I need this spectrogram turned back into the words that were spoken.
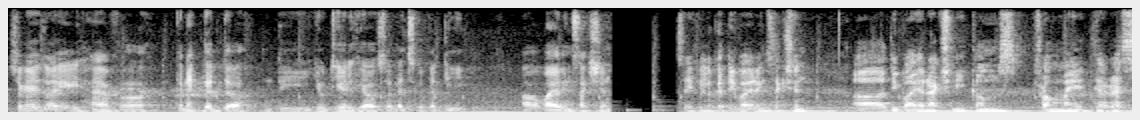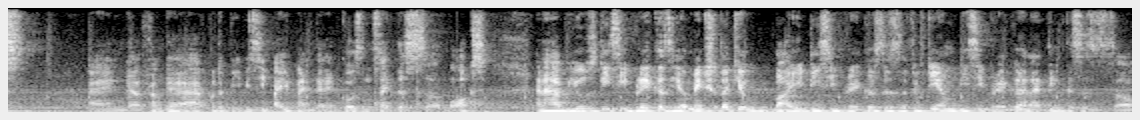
So guys I have uh, connected uh, the UTL here. So let's look at the uh, wiring section so if you look at the wiring section, uh, the wire actually comes from my terrace and uh, from there I have put a PVC pipe and then it goes inside this uh, box and I have used DC breakers here. Make sure that you buy DC breakers. This is a 50 m DC breaker and I think this is uh,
